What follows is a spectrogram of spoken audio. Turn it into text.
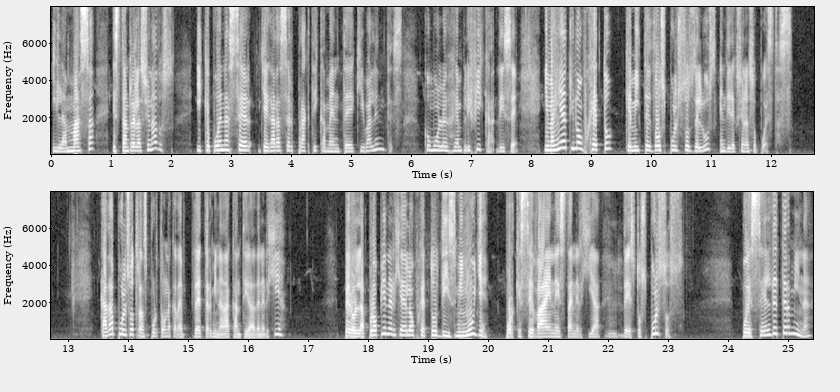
y la masa están relacionados y que pueden hacer, llegar a ser prácticamente equivalentes. ¿Cómo lo ejemplifica? Dice, imagínate un objeto que emite dos pulsos de luz en direcciones opuestas. Cada pulso transporta una determinada cantidad de energía, pero la propia energía del objeto disminuye porque se va en esta energía de estos pulsos. Pues él determina,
